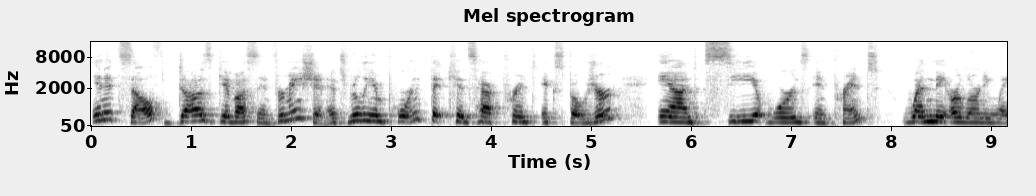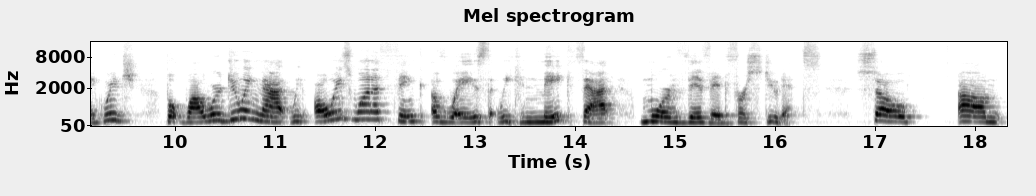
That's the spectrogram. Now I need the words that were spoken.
in itself does give us information. It's really important that kids have print exposure and see words in print when they are learning language. But while we're doing that, we always want to think of ways that we can make that more vivid for students. So, um,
